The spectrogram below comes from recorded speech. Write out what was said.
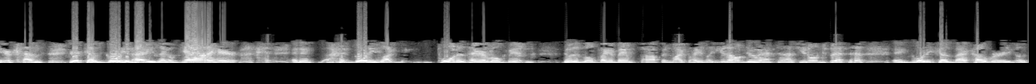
here comes, here comes Gordy and Hayes. They go, get out of here. And then uh, Gordy's like pulling his hair a little bit and doing his little bam bam stop, and Michael Hayes like, you don't do that to us, you don't do that to us. And Gordy comes back over and he goes,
